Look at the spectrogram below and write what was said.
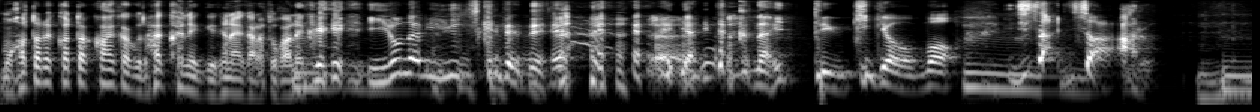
もう働き方改革で早く帰らなきゃいけないからとかね、いろんな理由つけてね、やりたくないっていう企業もうん実は、実はある。うん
